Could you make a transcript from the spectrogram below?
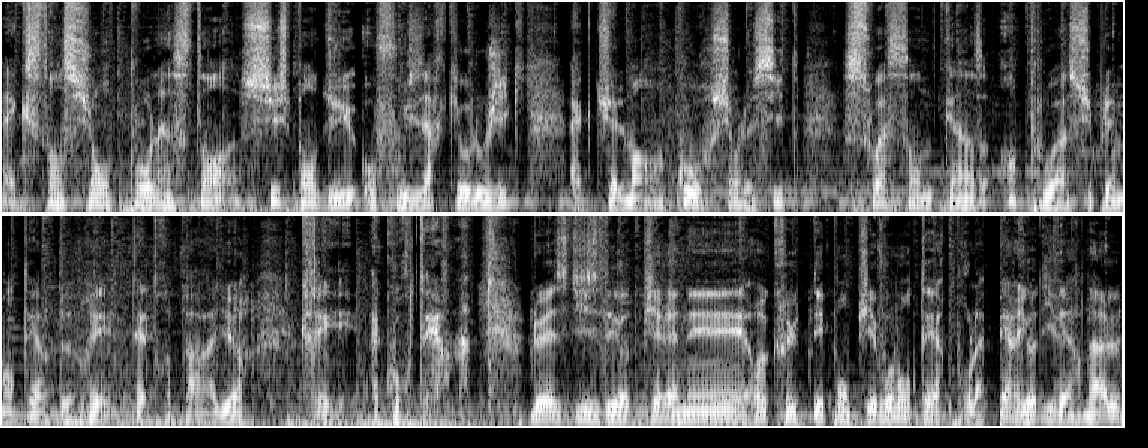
Extension pour l'instant suspendue aux fouilles archéologiques actuellement en cours sur le site. 75 emplois supplémentaires devraient être par ailleurs créés à court terme. Le S10 des Hautes-Pyrénées recrute des pompiers volontaires pour la période hivernale.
